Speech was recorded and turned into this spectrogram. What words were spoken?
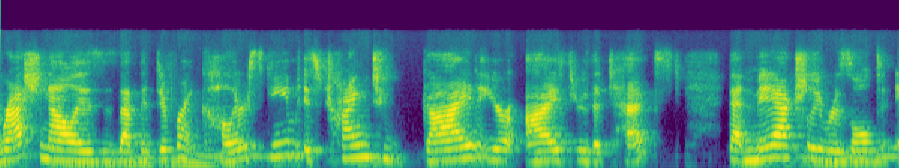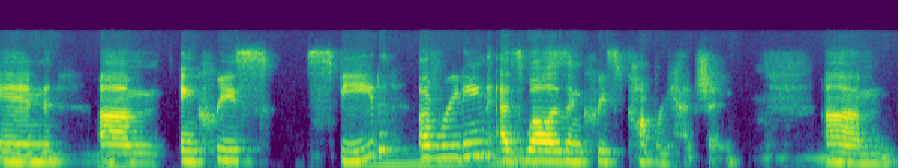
rationale is, is that the different color scheme is trying to guide your eye through the text that may actually result in um, increased speed of reading as well as increased comprehension. Um,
